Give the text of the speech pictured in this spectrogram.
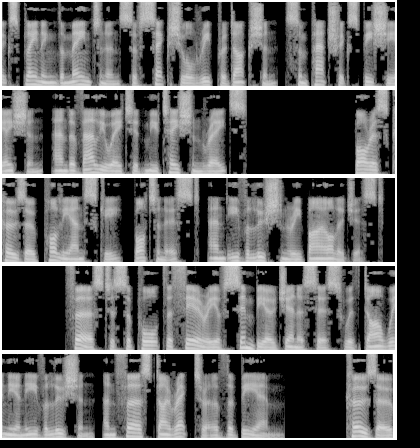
explaining the maintenance of sexual reproduction, sympatric speciation, and evaluated mutation rates. Boris Kozo-Polyansky, botanist, and evolutionary biologist. First to support the theory of symbiogenesis with Darwinian evolution, and first director of the B.M. Kozo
